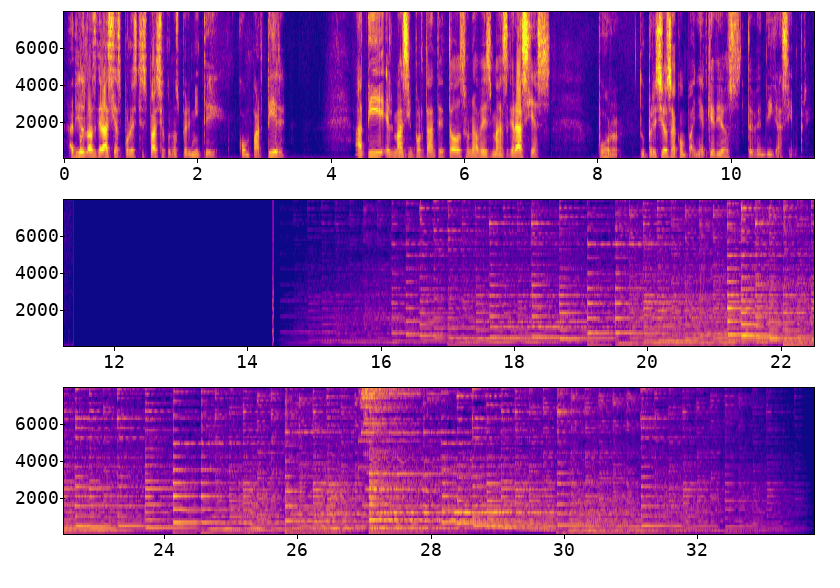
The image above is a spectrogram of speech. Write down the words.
Adiós las gracias por este espacio que nos permite compartir. A ti, el más importante de todos, una vez más, gracias por tu preciosa compañía. Que Dios te bendiga siempre.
